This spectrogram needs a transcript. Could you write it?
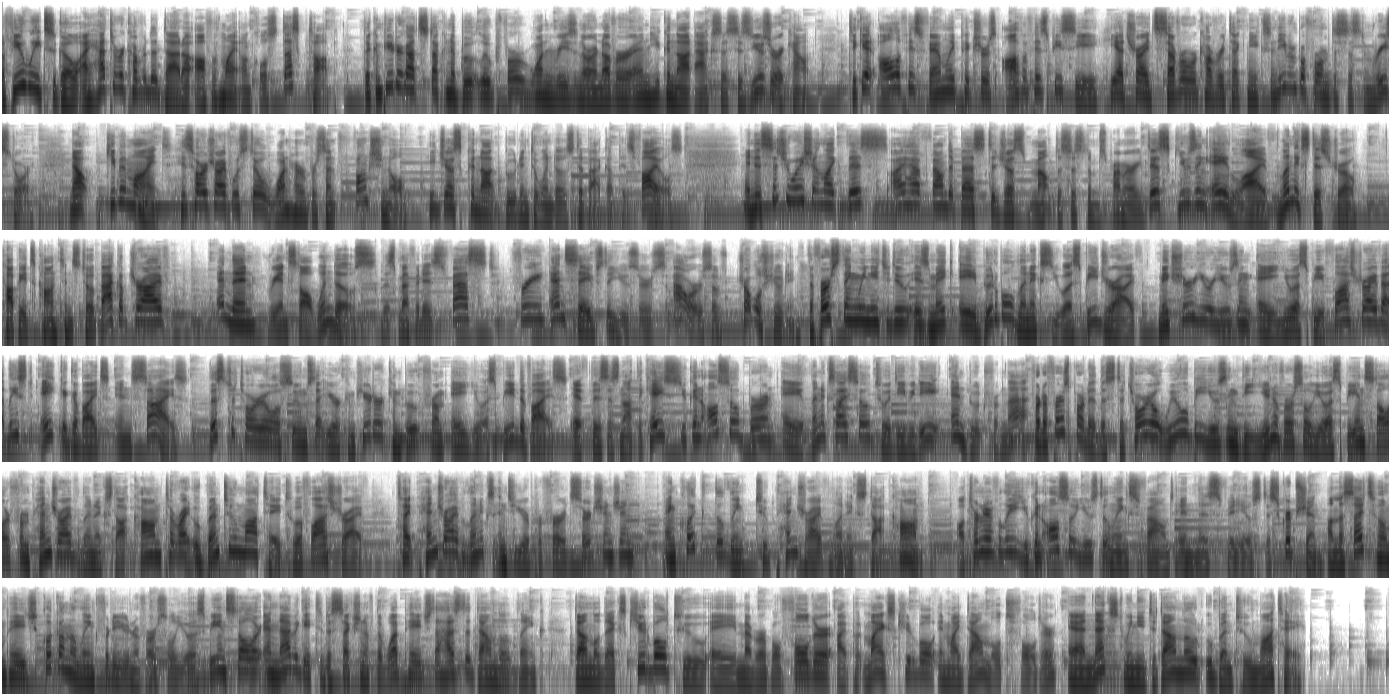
A few weeks ago, I had to recover the data off of my uncle's desktop. The computer got stuck in a boot loop for one reason or another and he could not access his user account. To get all of his family pictures off of his PC, he had tried several recovery techniques and even performed a system restore. Now, keep in mind, his hard drive was still 100% functional, he just could not boot into Windows to back up his files. In a situation like this, I have found it best to just mount the system's primary disk using a live Linux distro, copy its contents to a backup drive, and then reinstall Windows. This method is fast, free, and saves the users hours of troubleshooting. The first thing we need to do is make a bootable Linux USB drive. Make sure you are using a USB flash drive at least 8GB in size. This tutorial assumes that your computer can boot from a USB device. If this is not the case, you can also burn a Linux ISO to a DVD and boot from that. For the first part of this tutorial, we will be using the Universal USB installer from pendrivelinux.com to write Ubuntu Mate to a flash drive. Type Pendrive Linux into your preferred search engine and click the link to pendrivelinux.com. Alternatively, you can also use the links found in this video's description. On the site's homepage, click on the link for the Universal USB installer and navigate to the section of the webpage that has the download link. Download the executable to a memorable folder. I put my executable in my downloads folder. And next, we need to download Ubuntu Mate.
